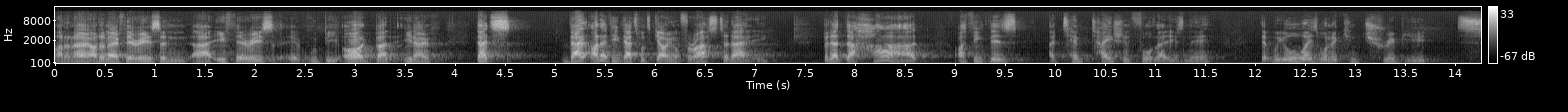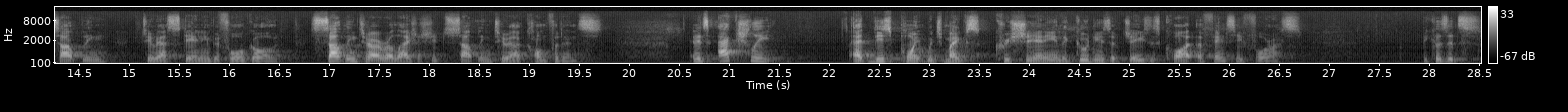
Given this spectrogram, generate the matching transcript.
I don't know, I don't know if there is, and uh, if there is, it would be odd. But, you know, that's, that, I don't think that's what's going on for us today. But at the heart, I think there's a temptation for that, isn't there? That we always want to contribute something to our standing before God, something to our relationship, something to our confidence. And it's actually at this point which makes Christianity and the good news of Jesus quite offensive for us. Because it's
